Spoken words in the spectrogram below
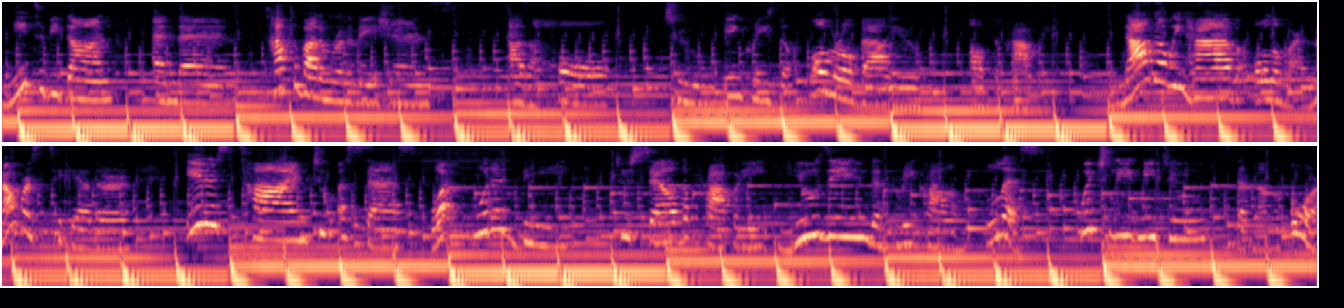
need to be done and then top to bottom renovations as a whole to increase the overall value of the property. Now that we have all of our numbers together, it is time to assess what would it be to sell the property using the three column list, which lead me to step number four.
